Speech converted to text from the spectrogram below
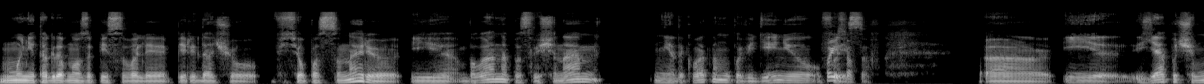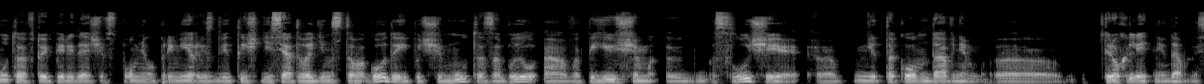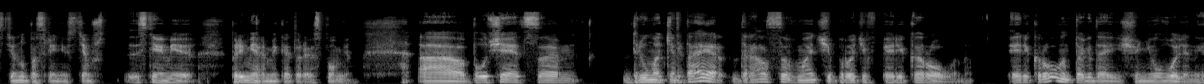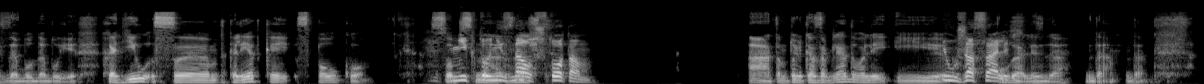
Мы не так давно записывали передачу «Все по сценарию», и была она посвящена неадекватному поведению Фейсов. фейсов. А, И я почему-то в той передаче вспомнил пример из 2010-2011 года и почему-то забыл о вопиющем э, случае, э, не таком давнем, э, трехлетней давности, ну, по сравнению с, тем, с теми примерами, которые я вспомнил. А, Получается, Дрю Макентайр дрался в матче против Эрика Роуэна. Эрик Роуэн, тогда еще не уволенный из WWE, ходил с э, клеткой с пауком. Никто Собственно, не знал, значит, что там, А, там только заглядывали и и ужасались. пугались, да, да, да.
